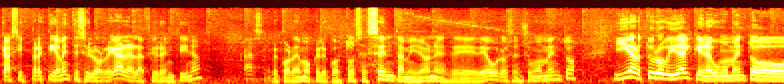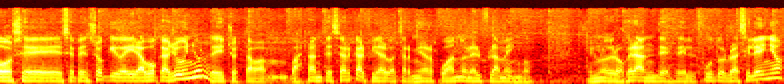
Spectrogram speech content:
Casi prácticamente se lo regala a la Fiorentina. Casi. Recordemos que le costó 60 millones de, euros en su momento. Y Arturo Vidal, que en algún momento se, pensó que iba a ir a Boca Juniors, de hecho estaba bastante cerca, al final va a terminar jugando en el Flamengo, en uno de los grandes del fútbol brasileño.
